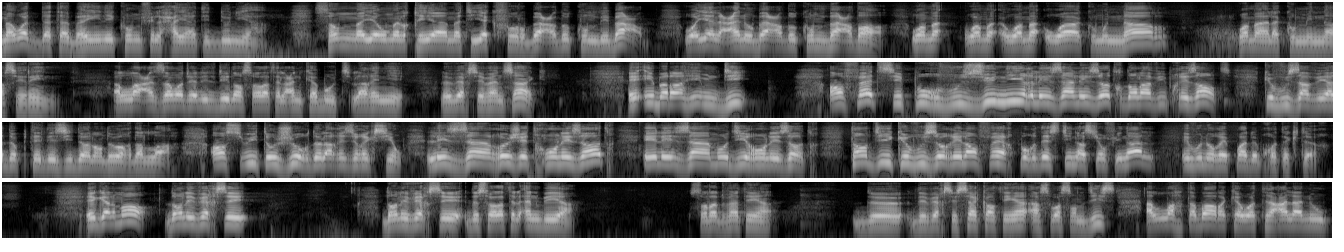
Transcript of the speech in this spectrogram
مودة بينكم في الحياة الدنيا ثم يوم القيامة يكفر بعضكم ببعض ويلعن بعضكم بعضا وما وما ومأواكم النار وما لكم من ناصرين الله عز وجل il dit dans Surat Al-Ankabut, l'araignée, le verset 25. Et Ibrahim dit En fait, c'est pour vous unir les uns les autres dans la vie présente que vous avez adopté des idoles en dehors d'Allah. Ensuite, au jour de la résurrection, les uns rejetteront les autres et les uns maudiront les autres, tandis que vous aurez l'enfer pour destination finale et vous n'aurez pas de protecteur. Également, dans les versets, dans les versets de Surat al-Anbiya, Surat 21, de, des versets 51 à 70, Allah tabaraka wa ta'ala nous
